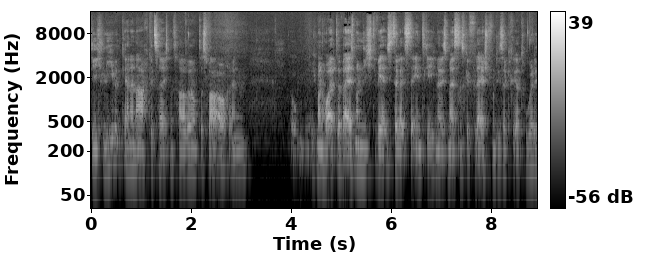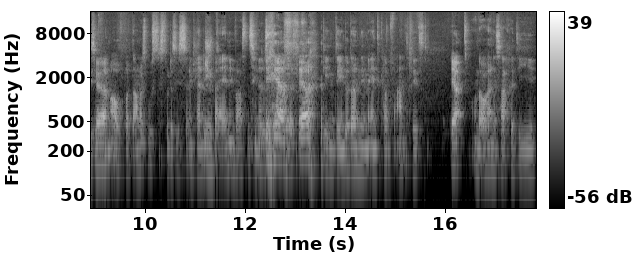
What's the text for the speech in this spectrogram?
die ich liebend gerne nachgezeichnet habe. Und das war auch ein, ich meine, heute weiß man nicht, wer ist der letzte Endgegner, ist meistens geflasht von dieser Kreatur, die sich ja. vor aufbaut. Damals wusstest du, das ist ein kleines Stimmt. Schwein im wahrsten Sinne des Wortes, ja, ja. gegen den du dann im Endkampf antrittst. Ja. Und auch eine Sache, die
